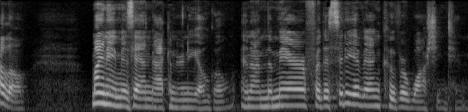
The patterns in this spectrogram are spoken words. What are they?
Hello, my name is Anne McEnerny Ogle, and I'm the mayor for the City of Vancouver, Washington.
